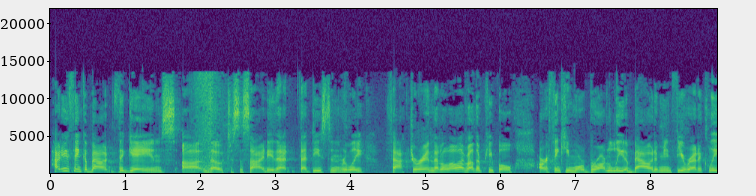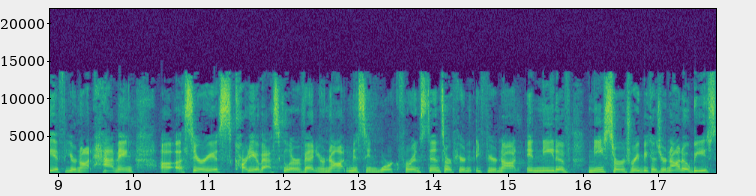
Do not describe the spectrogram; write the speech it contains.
How do you think about the gains, uh, though, to society that that didn't really factor in that a lot of other people are thinking more broadly about. I mean, theoretically, if you're not having uh, a serious cardiovascular event, you're not missing work, for instance, or if you're if you're not in need of knee surgery because you're not obese,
